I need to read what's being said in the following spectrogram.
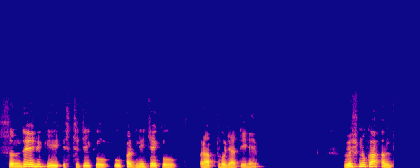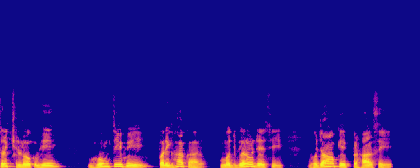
संदेह की स्थिति को ऊपर नीचे को प्राप्त हो जाती है। विष्णु का अंतरिक्ष लोक भी घूमती हुई परिघाकार मुदगरों जैसी भुजाओं के प्रहार से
